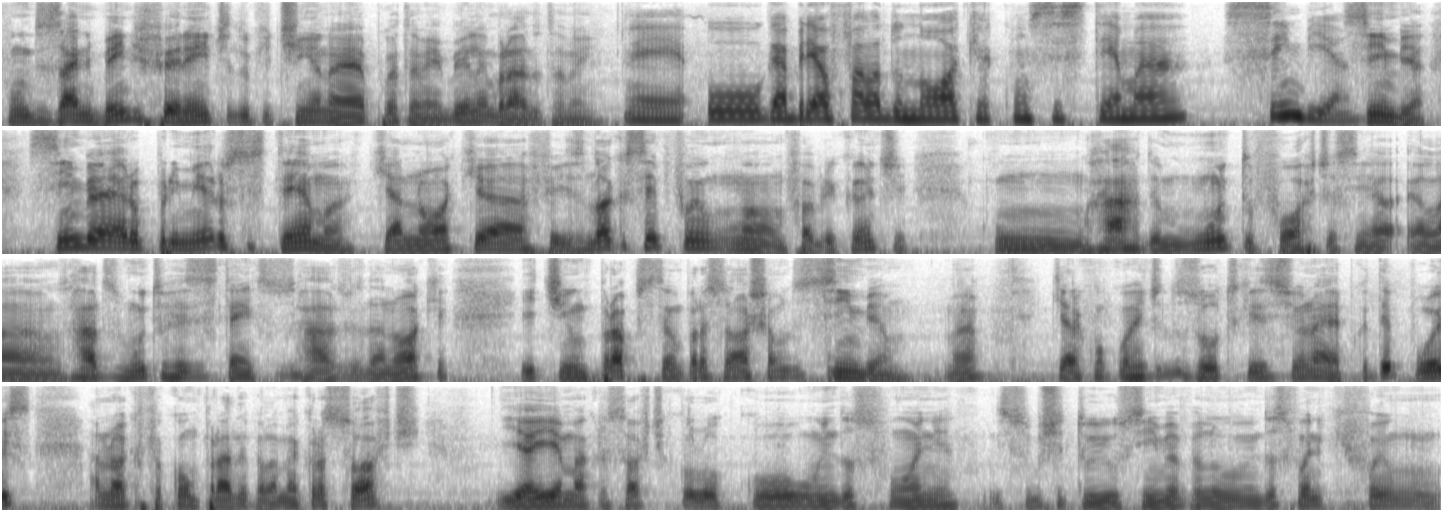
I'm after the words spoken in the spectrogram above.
com um design bem diferente do que tinha na época também, bem lembrado também. É, o Gabriel fala do Nokia com o sistema Symbian. Symbian. Symbian era o primeiro sistema que a Nokia fez. A Nokia sempre foi uma, um fabricante com um hardware muito forte, assim, ela, hardwares muito resistentes, os hardwares da Nokia, e tinha um próprio sistema operacional chamado Symbian, né? que era concorrente dos outros que existiam na época. Depois, a Nokia foi comprada pela Microsoft, e aí a Microsoft colocou o Windows Phone e substituiu o Symbian pelo Windows Phone, que foi, um,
